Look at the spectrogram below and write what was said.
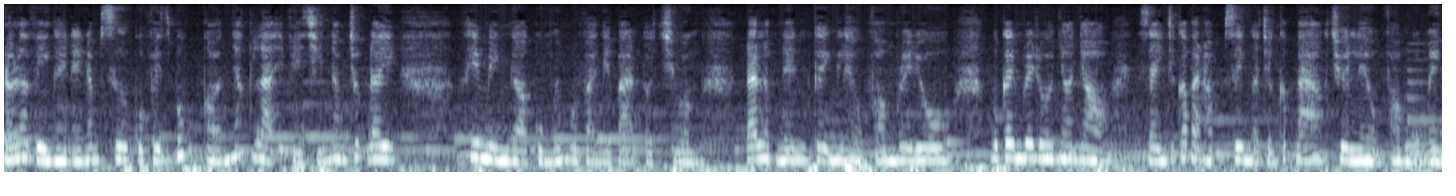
Đó là vì ngày này năm xưa của Facebook có nhắc lại về 9 năm trước đây. Khi mình à, cùng với một vài người bạn ở trường đã lập nên kênh Lê Hồng Phong Radio, một kênh radio nho nhỏ dành cho các bạn học sinh ở trường cấp 3 chuyên Lê Hồng Phong của mình.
